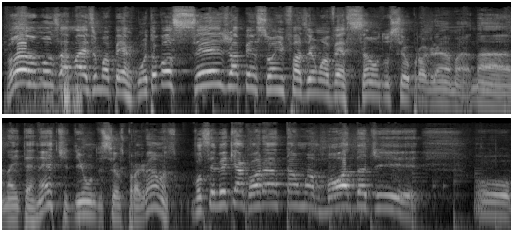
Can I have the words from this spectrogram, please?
Vamos a mais uma pergunta. Você já pensou em fazer uma versão do seu programa na, na internet, de um dos seus programas? Você vê que agora tá uma moda de o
